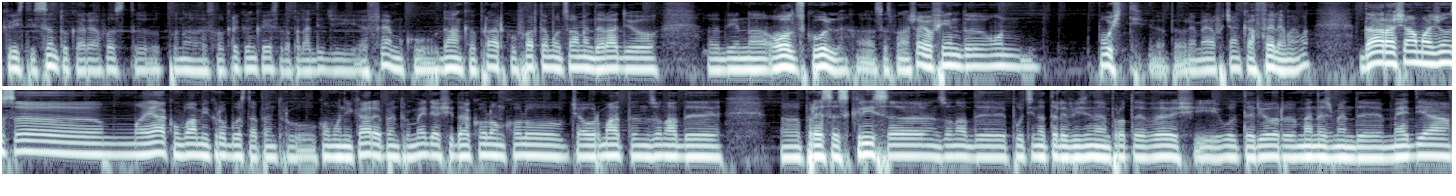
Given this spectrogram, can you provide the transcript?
Cristi Sântu, care a fost uh, până, sau cred că încă este de pe la Digi FM, cu Dan Căprar, cu foarte mulți oameni de radio uh, din uh, old school, uh, să spun așa, eu fiind uh, un puști, uh, pe vremea aia făceam cafele mai mult, dar așa am ajuns să mă ia cumva microbul ăsta pentru comunicare, pentru media și de acolo încolo ce a urmat în zona de Uh, presă scrisă, în zona de puțină televiziune în ProTV și ulterior management de media,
